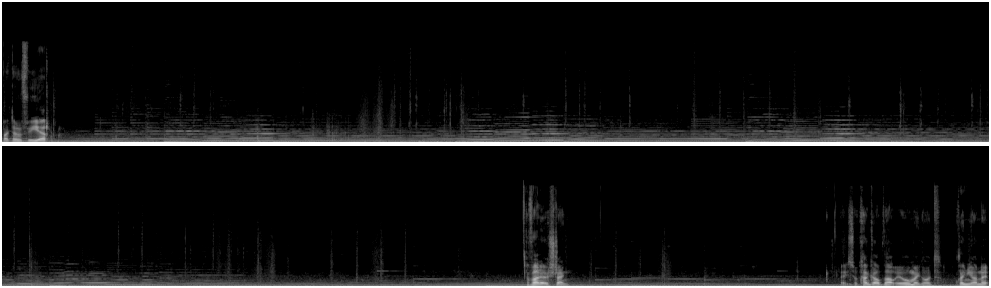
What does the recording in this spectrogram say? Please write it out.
Back down through here. I've run out of string. Right, so I can't get up that way. Oh my god. Climb you on it.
